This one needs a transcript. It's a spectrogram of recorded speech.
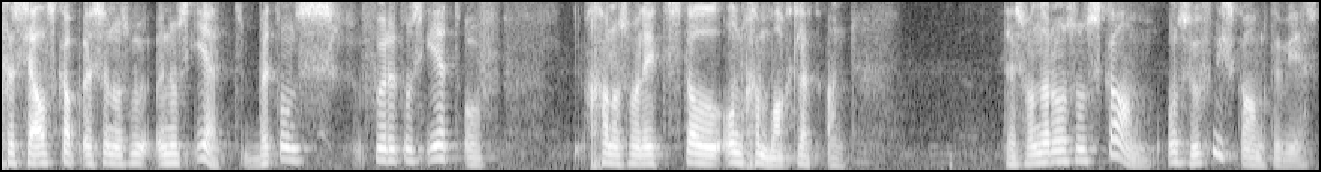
geselskap is en ons in ons eet, bid ons voordat ons eet of gaan ons maar net stil ongemaklik aan. Dis wanneer ons ons skaam. Ons hoef nie skaam te wees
